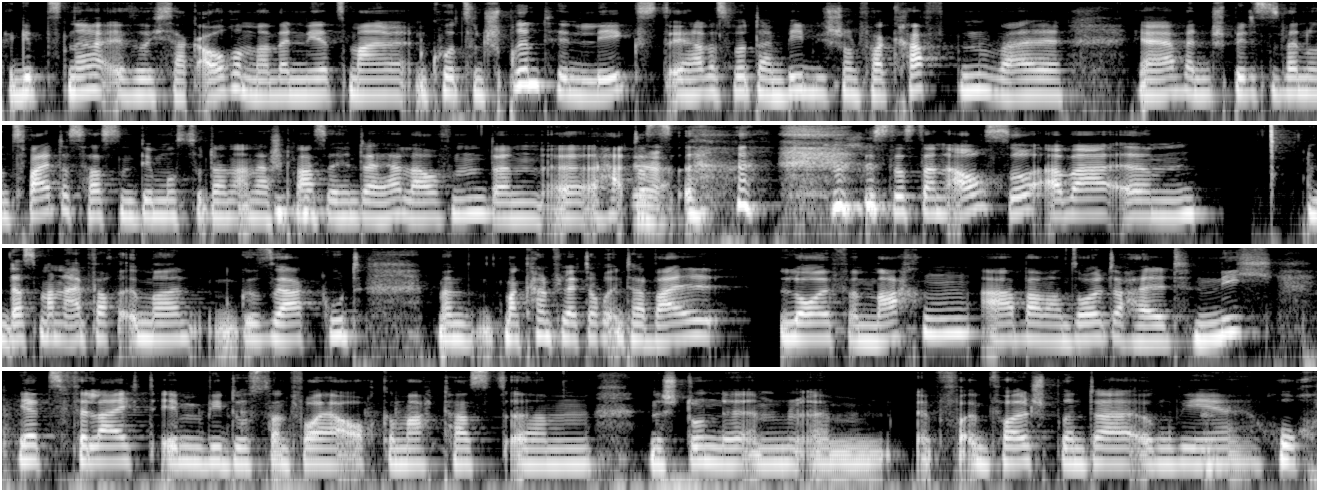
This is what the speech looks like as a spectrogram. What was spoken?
da gibt's, ne, also ich sag auch immer, wenn du jetzt mal einen kurzen Sprint hinlegst, ja, das wird dein Baby schon verkraften, weil, ja, wenn spätestens wenn du ein zweites hast und dem musst du dann an der Straße hinterherlaufen, dann äh, hat das, ja. ist das dann auch so. Aber ähm, dass man einfach immer gesagt, gut, man, man kann vielleicht auch Intervall Läufe machen, aber man sollte halt nicht jetzt vielleicht eben, wie du es dann vorher auch gemacht hast, ähm, eine Stunde im, im, im Vollsprinter irgendwie hoch,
